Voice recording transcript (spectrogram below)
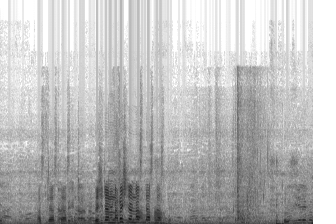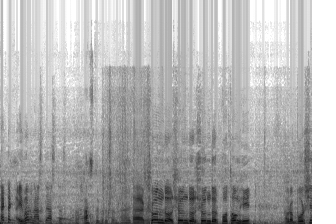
না। আস্তে আস্তে আস্তে। বেশি টানো না বেশি টানো আস্তে আস্তে। আস্তে। এইভাবে আস্তে আস্তে আস্তে। আস্তে করে হ্যাঁ হ্যাঁ সুন্দর সুন্দর সুন্দর। প্রথম হিট আমরা বড়শি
